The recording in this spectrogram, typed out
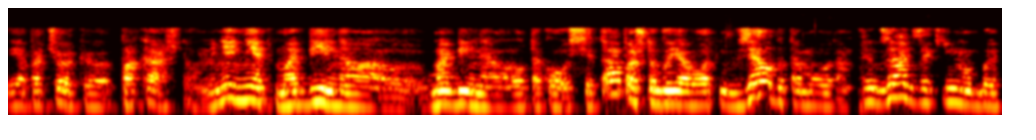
я подчеркиваю, пока что у меня нет мобильного, мобильного вот такого сетапа, чтобы я вот взял бы там его, там, рюкзак закинул бы,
